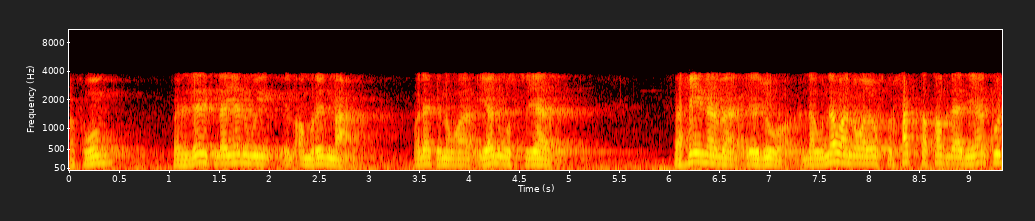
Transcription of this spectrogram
مفهوم؟ فلذلك لا ينوي الأمرين معا ولكن هو ينوي الصيام. فحينما يجوع لو نوى أنه يفطر حتى قبل أن يأكل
